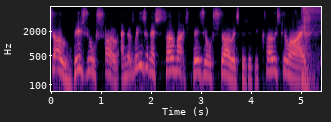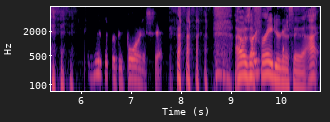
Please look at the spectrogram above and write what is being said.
show, visual show, and the reason there's so much visual show is because if you closed your eyes, music would be boring as shit. I was So- afraid you were going to say that. I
